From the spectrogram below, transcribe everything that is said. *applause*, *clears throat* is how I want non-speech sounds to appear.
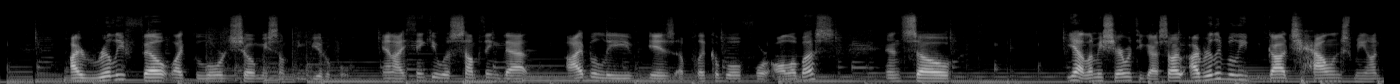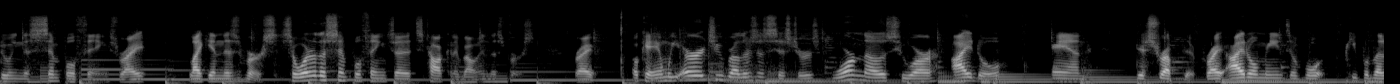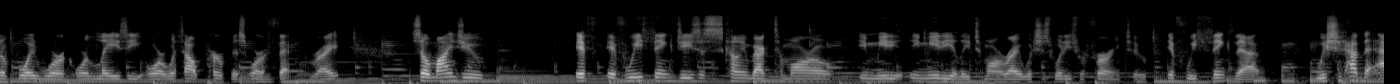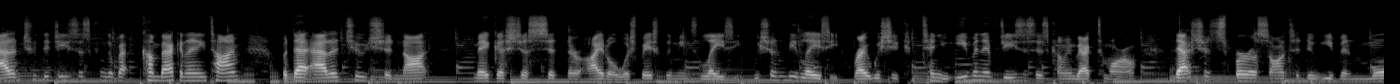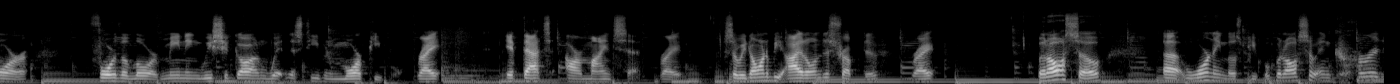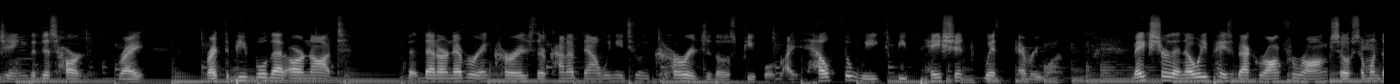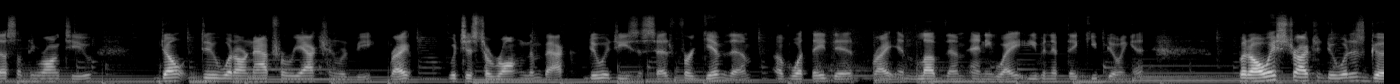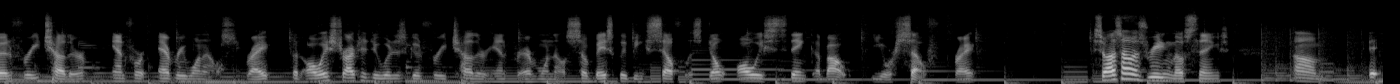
I really felt like the Lord showed me something beautiful. And I think it was something that I believe is applicable for all of us and so, yeah, let me share with you guys. So, I, I really believe God challenged me on doing the simple things, right? Like in this verse. So, what are the simple things that it's talking about in this verse, right? Okay, and we urge you, brothers and sisters, warn those who are idle and disruptive, right? Idle means avoid people that avoid work or lazy or without purpose or effect, right? So, mind you, if if we think Jesus is coming back tomorrow, immediately immediately tomorrow, right, which is what he's referring to. If we think that, we should have the attitude that Jesus can go back, come back at any time, but that attitude should not make us just sit there idle, which basically means lazy. We shouldn't be lazy, right? We should continue even if Jesus is coming back tomorrow. That should spur us on to do even more for the Lord, meaning we should go out and witness to even more people, right? If that's our mindset, right? So we don't want to be idle and disruptive, right? But also uh, warning those people, but also encouraging the disheartened, right? Right, the people that are not that, that are never encouraged, they're kind of down. We need to encourage those people, right? Help the weak, be patient with everyone. Make sure that nobody pays back wrong for wrong. So if someone does something wrong to you, don't do what our natural reaction would be, right? Which is to wrong them back. Do what Jesus said, forgive them of what they did, right? And love them anyway, even if they keep doing it. But always strive to do what is good for each other and for everyone else, right? But always strive to do what is good for each other and for everyone else. So basically, being selfless. Don't always think about yourself, right? So as I was reading those things, um, it,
